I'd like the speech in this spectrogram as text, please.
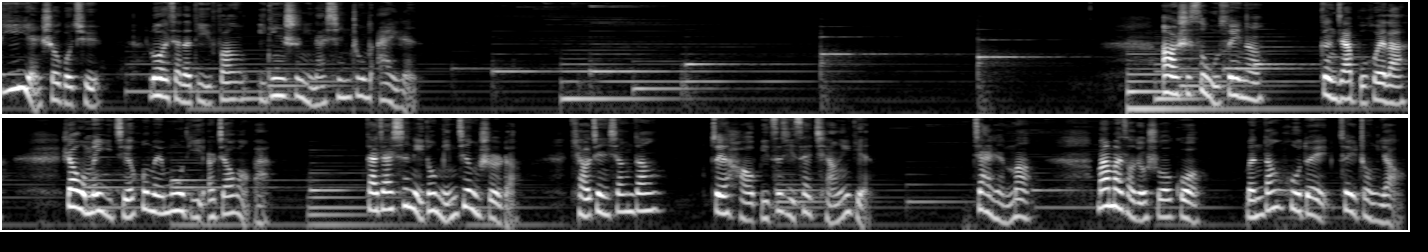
第一眼射过去，落下的地方一定是你那心中的爱人。二十四五岁呢，更加不会了。让我们以结婚为目的而交往吧，大家心里都明镜似的，条件相当，最好比自己再强一点。嫁人嘛，妈妈早就说过，门当户对最重要。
